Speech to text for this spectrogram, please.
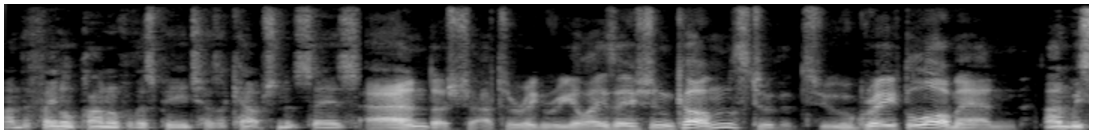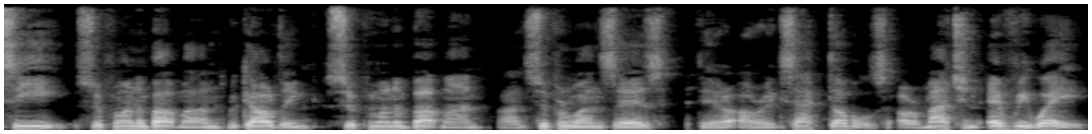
And the final panel for this page has a caption that says, And a shattering realization comes to the two great lawmen. And we see Superman and Batman regarding Superman and Batman, and Superman says, They are our exact doubles, our match in every way.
